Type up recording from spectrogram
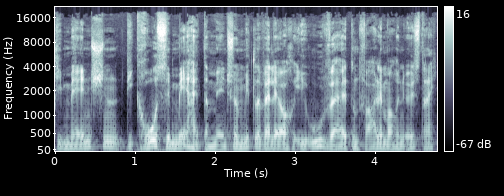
die Menschen, die große Mehrheit der Menschen und mittlerweile auch EU-weit und vor allem auch in Österreich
